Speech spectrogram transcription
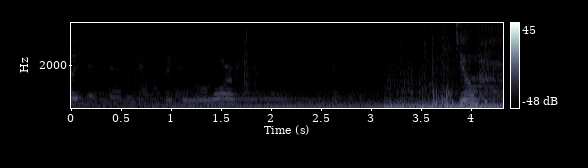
tight. A little more. Thank you.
